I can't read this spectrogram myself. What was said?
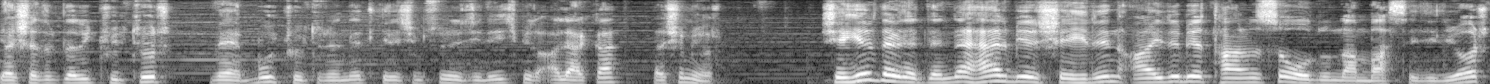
yaşadıkları kültür ve bu kültürün etkileşim süreciyle hiçbir alaka taşımıyor. Şehir devletlerinde her bir şehrin ayrı bir tanrısı olduğundan bahsediliyor.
